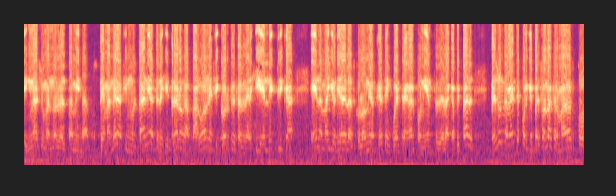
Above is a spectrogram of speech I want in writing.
Ignacio Manuel Altamirano. De manera simultánea se registraron apagones y cortes de energía eléctrica en la mayoría de las colonias que se encuentran al poniente de la capital Presuntamente porque personas armadas pues,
